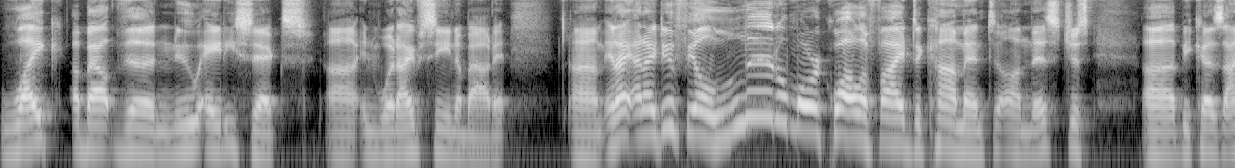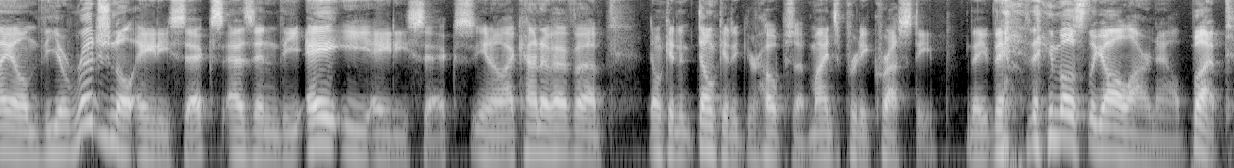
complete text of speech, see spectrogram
like about the new 86 uh, and what I've seen about it. Um, and I and I do feel a little more qualified to comment on this just uh, because I own the original 86, as in the AE 86. You know, I kind of have a don't get don't get your hopes up. Mine's pretty crusty. They they, they mostly all are now. But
